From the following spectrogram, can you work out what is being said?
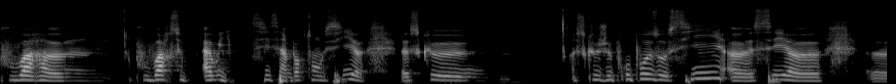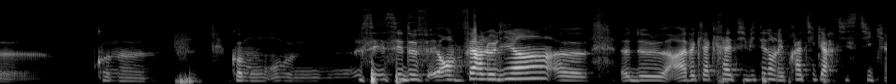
pouvoir pouvoir se ah oui, si c'est important aussi, ce que ce que je propose aussi, c'est comme comme on, c'est de faire le lien de, avec la créativité dans les pratiques artistiques.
